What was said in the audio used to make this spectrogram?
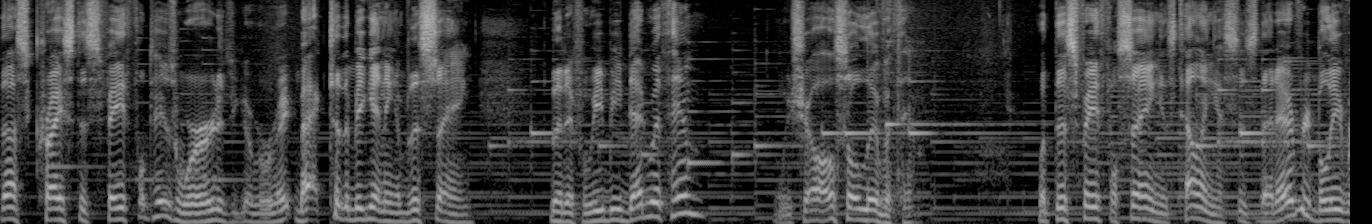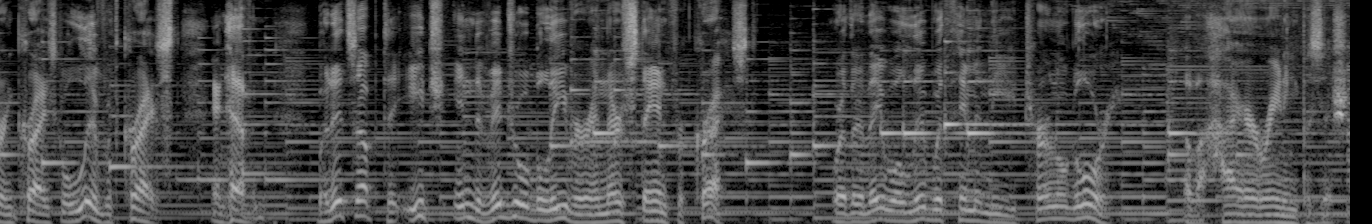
Thus, Christ is faithful to his word, as you go right back to the beginning of this saying, that if we be dead with him, we shall also live with him. What this faithful saying is telling us is that every believer in Christ will live with Christ in heaven. But it's up to each individual believer in their stand for Christ, whether they will live with him in the eternal glory of a higher reigning position.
